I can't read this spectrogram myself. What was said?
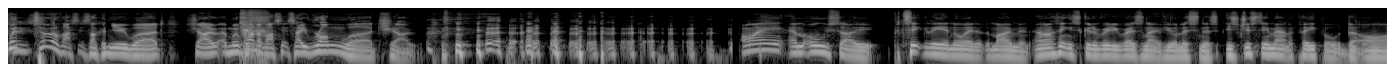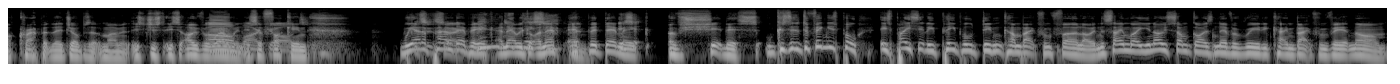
with two of us, it's like a new word show, and with one of us, it's a wrong word show. I am also particularly annoyed at the moment, and I think it's going to really resonate with your listeners. Is just the amount of people that are crap at their jobs at the moment. It's just it's overwhelming. Oh it's a God. fucking. We had a pandemic, When and now we've got an ep- epidemic it- of shitness. Because the thing is, Paul, it's basically people didn't come back from furlough in the same way. You know, some guys never really came back from Vietnam.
